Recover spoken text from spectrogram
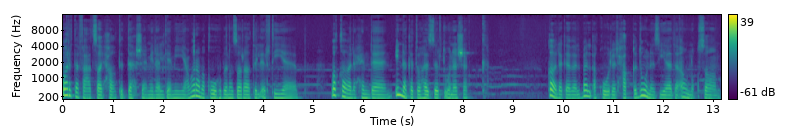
وارتفعت صيحات الدهشة من الجميع ورمقوه بنظرات الارتياب. وقال حمدان إنك تهزر دون شك. قال جبل بل أقول الحق دون زيادة أو نقصان.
